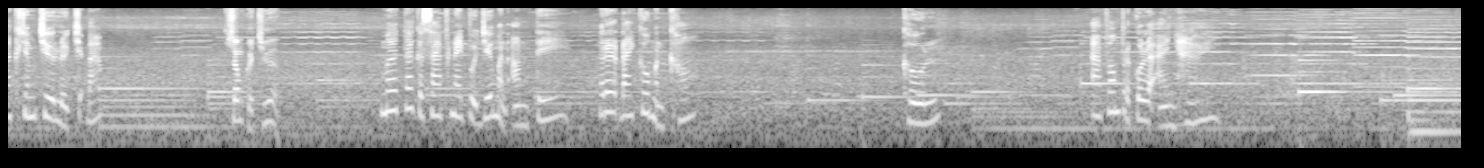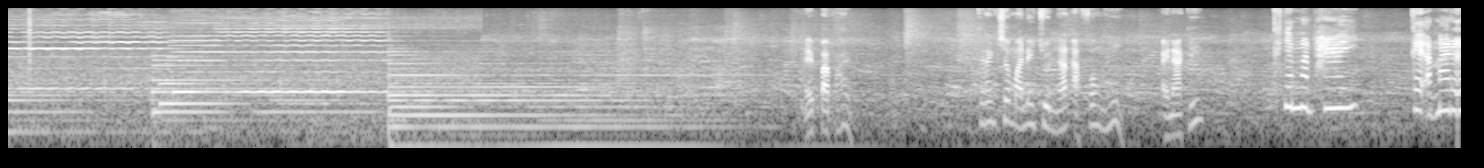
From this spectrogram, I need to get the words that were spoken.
ឲ្យខ្ញុំជឿលើច្បាប់ខ្ញុំក៏ជឿ មើលទៅកសែភ្នែកពួកយើងមិនអន់ទេរើសដៃគូមិនខុសខូលអាហ្វុងប្រគល់ឲ្យឯងហើយអេប៉ាប៉ាក្រែងខ្ញុំមកនឹងជួយណាត់អាហ្វុងនេះឯណាគីខ្ញុំណាត់ហើយគេអត់មកឬ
